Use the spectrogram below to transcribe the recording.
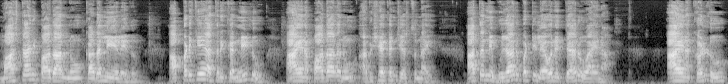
మాస్టారి పాదాలను కదలనీయలేదు. అప్పటికే అతని కన్నీళ్ళు ఆయన పాదాలను అభిషేకం చేస్తున్నాయి. అతన్ని భుజాలు పట్టి లేవనెత్తారు ఆయన. ఆయన కళ్ళు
